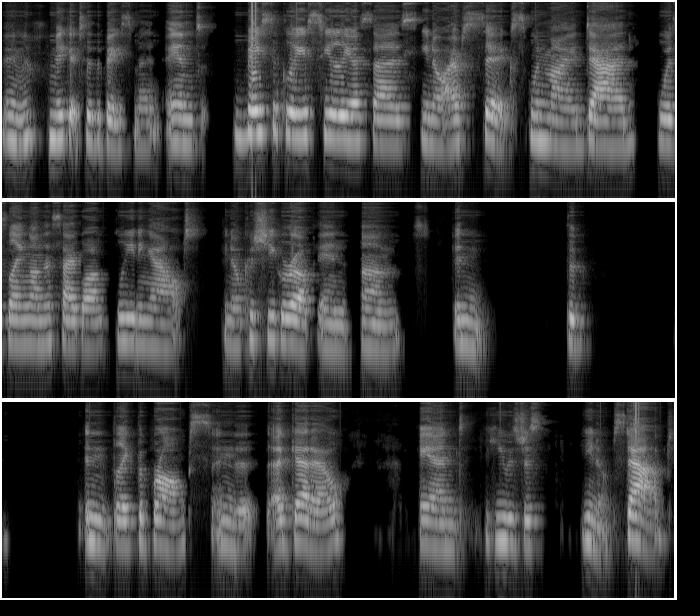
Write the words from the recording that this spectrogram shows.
And make it to the basement. And basically, Celia says, you know, I was six when my dad was laying on the sidewalk bleeding out, you know, because she grew up in um in the in like the Bronx in the a ghetto, and he was just you know stabbed.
